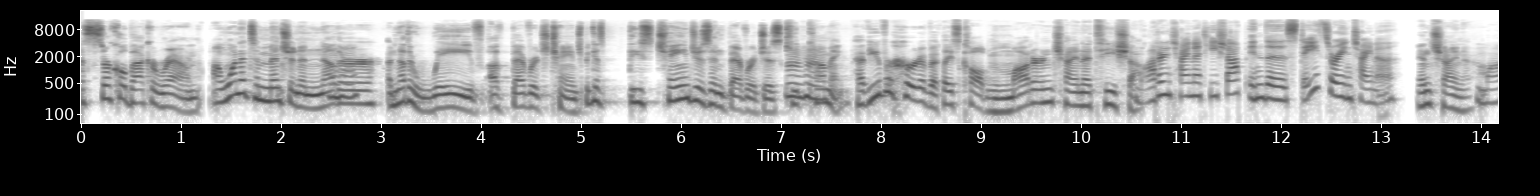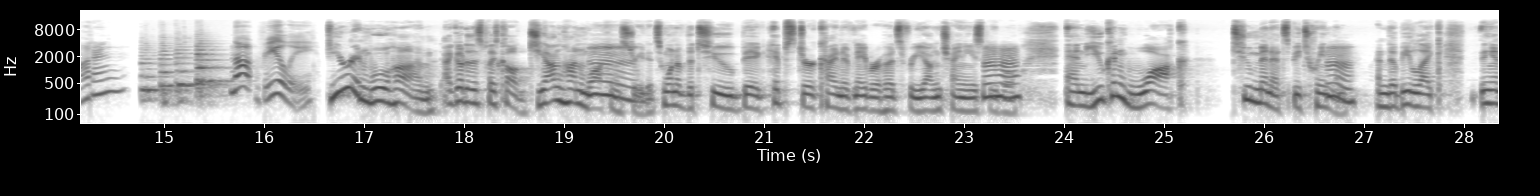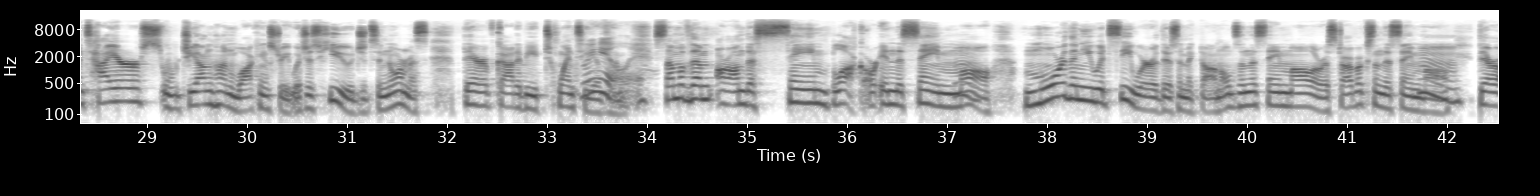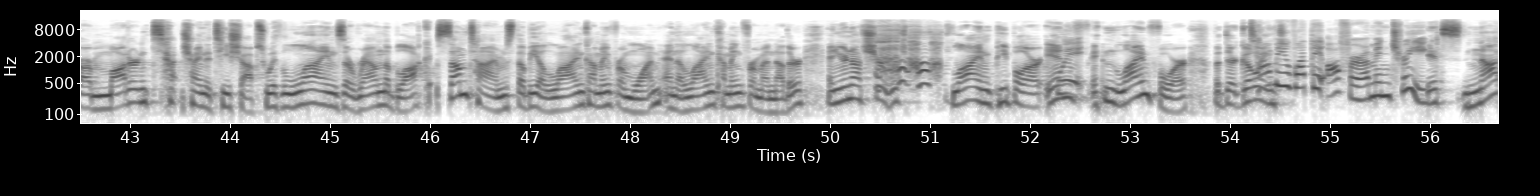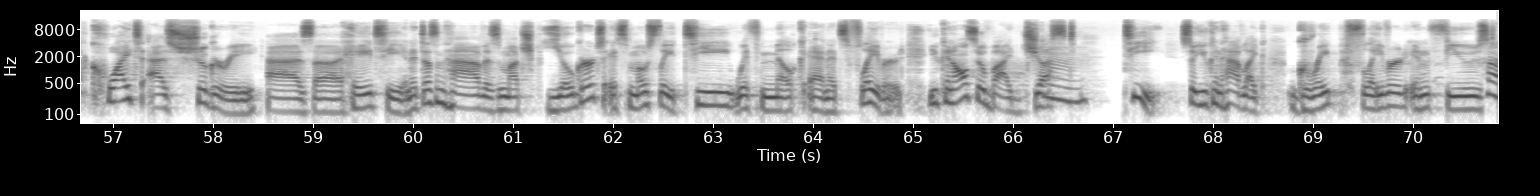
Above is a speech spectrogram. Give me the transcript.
let's circle back around. I wanted to mention another mm-hmm. another wave of beverage change because these changes in beverages keep mm-hmm. coming. Have you ever heard of a place called Modern China Tea Shop Modern China tea shop in the States or in China? in China? Modern? Not really. Here in Wuhan, I go to this place called Jianghan Walking mm. Street. It's one of the two big hipster kind of neighborhoods for young Chinese people. Mm-hmm. And you can walk two minutes between them. Mm. And there'll be like the entire Jianghan Walking Street, which is huge. It's enormous. There have got to be 20 of them. Some of them are on the same block or in the same hmm. mall, more than you would see where there's a McDonald's in the same mall or a Starbucks in the same mall. Hmm. There are modern t- China tea shops with lines around the block. Sometimes there'll be a line coming from one and a line coming from another, and you're not sure which line people are in Wait. in line for, but they're going. Tell me what they offer. I'm intrigued. It's not quite as sugary as uh, Heytea, and it doesn't have as much yogurt. It's mostly tea with milk, and it's flavored. You can also buy just tea. So you can have like grape flavored infused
